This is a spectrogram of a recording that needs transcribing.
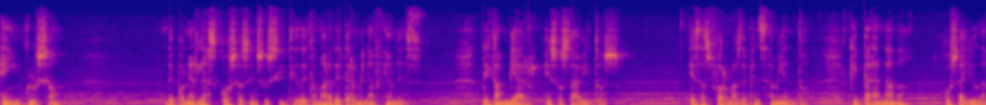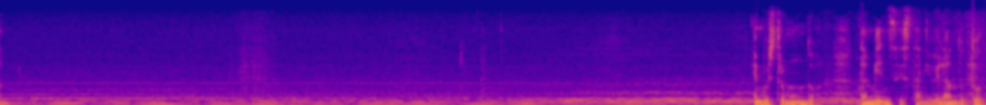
e incluso de poner las cosas en su sitio, de tomar determinaciones, de cambiar esos hábitos, esas formas de pensamiento que para nada os ayudan En vuestro mundo también se está nivelando todo.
